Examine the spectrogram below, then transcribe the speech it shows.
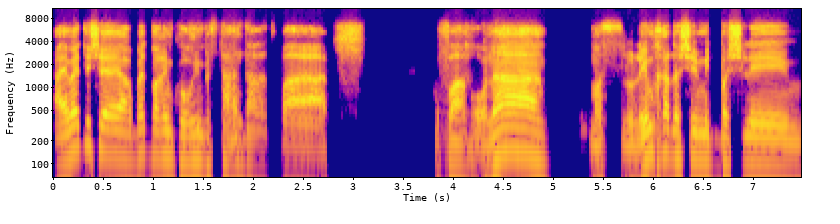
האמת היא שהרבה דברים קורים בסטנדרט בתקופה האחרונה, מסלולים חדשים מתבשלים,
